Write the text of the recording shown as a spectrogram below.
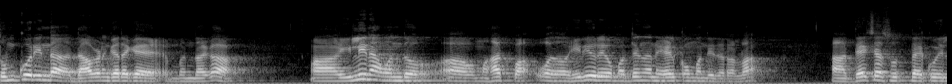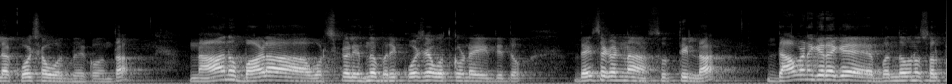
ತುಮಕೂರಿಂದ ದಾವಣಗೆರೆಗೆ ಬಂದಾಗ ಇಲ್ಲಿನ ಒಂದು ಮಹತ್ವ ಹಿರಿಯರು ಮೊದಲಿಂದನೇ ಹೇಳ್ಕೊಂಬಂದಿದ್ದಾರಲ್ವ ದೇಶ ಸುತ್ತಬೇಕು ಇಲ್ಲ ಕೋಶ ಓದಬೇಕು ಅಂತ. ನಾನು ಭಾಳ ವರ್ಷಗಳಿಂದ ಬರೀ ಕೋಶ ಓದ್ಕೊಂಡೇ ಇದ್ದಿದ್ದು. ದೇಶಗಳನ್ನ ಸುತ್ತಿಲ್ಲ. ದಾವಣಗೆರೆಗೆ ಬಂದವನು ಸ್ವಲ್ಪ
